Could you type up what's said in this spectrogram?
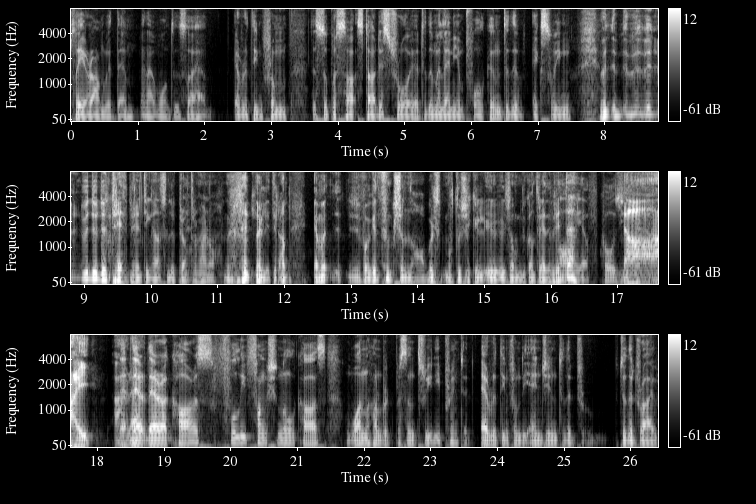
play around with them when I want to. So I have everything from the Super Star, Star Destroyer to the Millennium Falcon to the X-wing. Men, du, den 3D-printinga som du prater om her nå Vent nå litt. grann. Ja, men du får jo ikke en funksjonabel motorsykkel uh, som du kan 3D-printe? Oh yeah, of course. Nei! There, Er there, det? there are cars, fully functional cars, 100% 3D printed. Everything from the engine to the to the drive,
